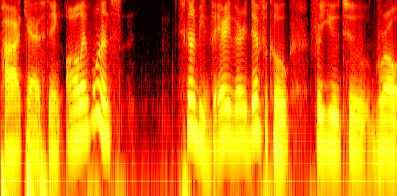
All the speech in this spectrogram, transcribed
podcasting all at once, it's going to be very, very difficult for you to grow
